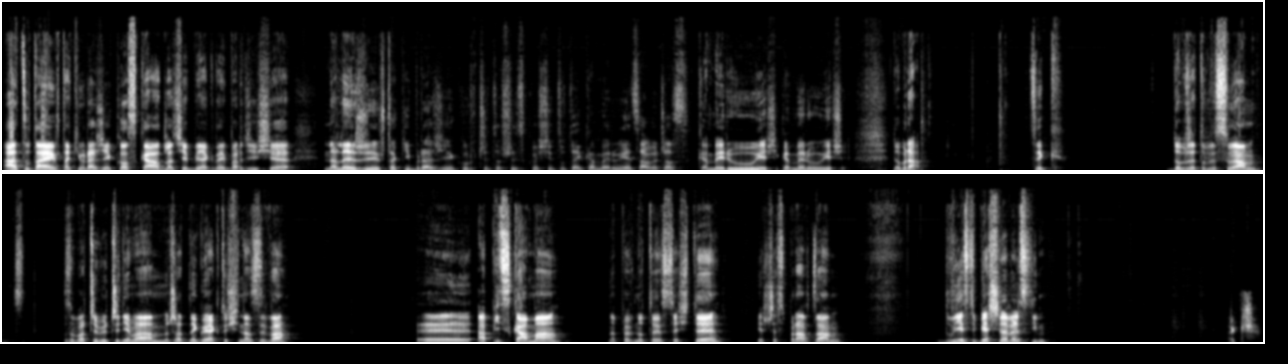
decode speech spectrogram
A tutaj w takim razie koska dla ciebie jak najbardziej się należy w takim razie. Kurczę, to wszystko się tutaj kameruje cały czas. Kameruje się, kameruje się. Dobra. Cyk. Dobrze to wysyłam. Zobaczymy, czy nie mam żadnego, jak to się nazywa. Yy, Apiskama. Na pewno to jesteś ty. Jeszcze sprawdzam. 21 level Steam. Tak.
